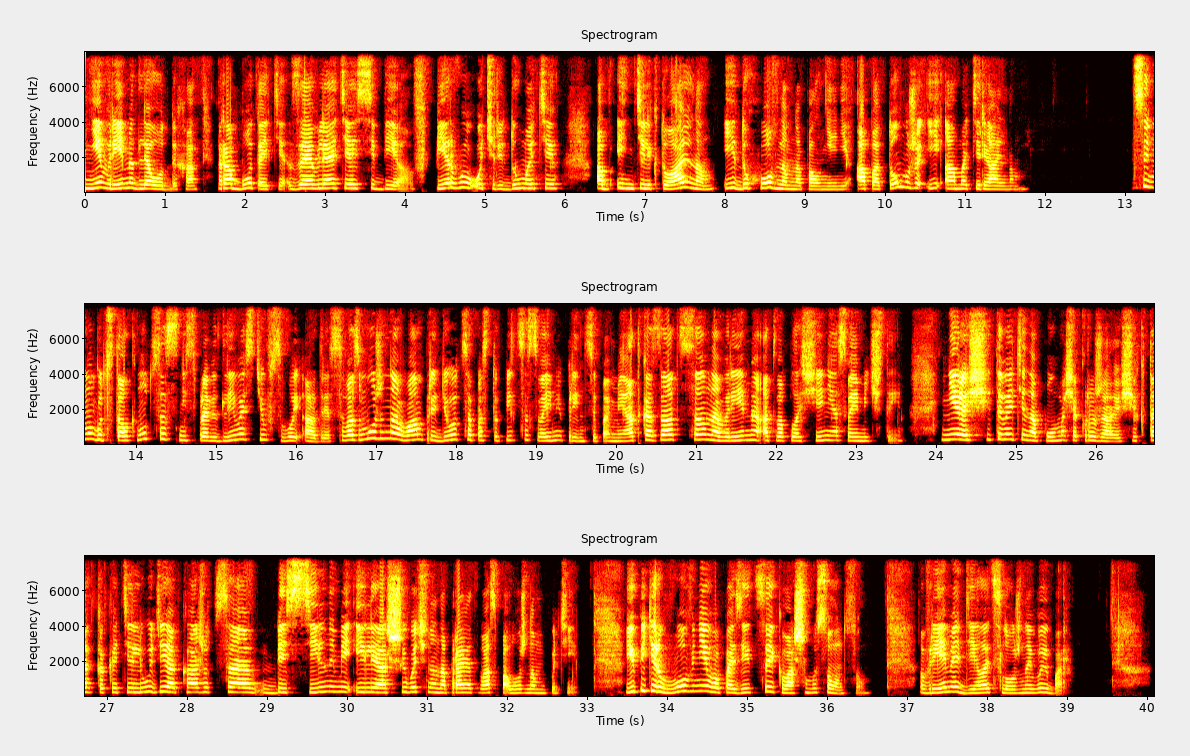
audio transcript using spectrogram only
Не время для отдыха. Работайте, заявляйте о себе. В первую очередь думайте об интеллектуальном и духовном наполнении, а потом уже и о материальном. Близнецы могут столкнуться с несправедливостью в свой адрес. Возможно, вам придется поступиться своими принципами, отказаться на время от воплощения своей мечты. Не рассчитывайте на помощь окружающих, так как эти люди окажутся бессильными или ошибочно направят вас по ложному пути. Юпитер в Овне в оппозиции к вашему Солнцу. Время делать сложный выбор.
